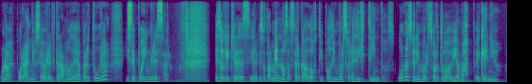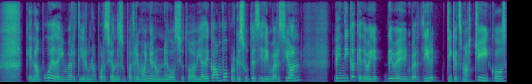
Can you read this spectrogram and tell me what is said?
Una vez por año se abre el tramo de apertura y se puede ingresar. ¿Eso qué quiere decir? Eso también nos acerca a dos tipos de inversores distintos. Uno es el inversor todavía más pequeño, que no puede invertir una porción de su patrimonio en un negocio todavía de campo porque su tesis de inversión le indica que debe, debe invertir tickets más chicos,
